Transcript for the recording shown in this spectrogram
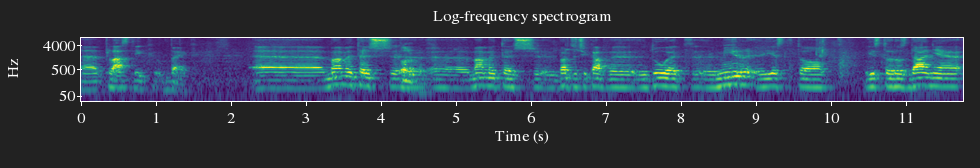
e, Plastic Bag. E, mamy też, e, e, mamy też e, bardzo ciekawy duet e, Mir. Jest to, jest to rozdanie em,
